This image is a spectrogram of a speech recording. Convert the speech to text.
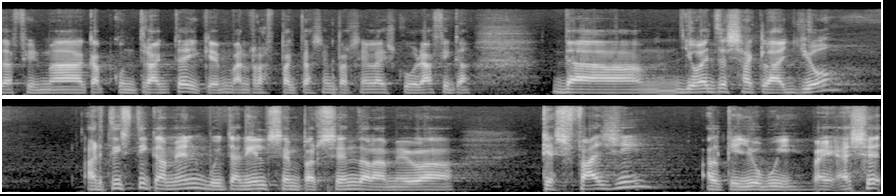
de firmar cap contracte i que em van respectar 100% la discogràfica. De, jo vaig deixar clar, jo artísticament vull tenir el 100% de la meva... que es faci el que jo vull. Això,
